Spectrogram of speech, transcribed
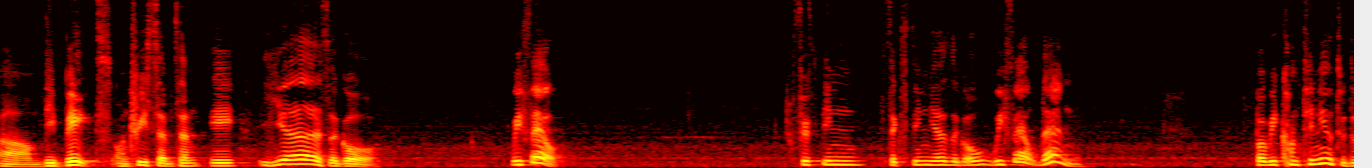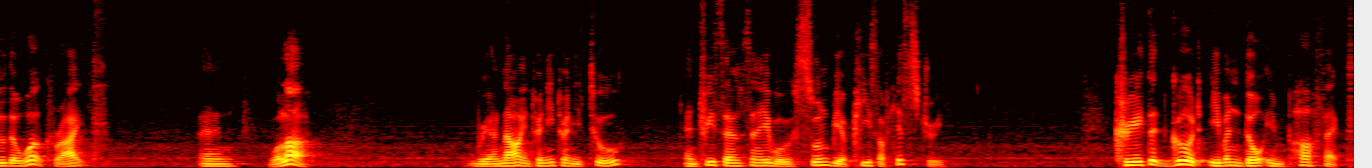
um, debates on 377A years ago. We failed. 15, 16 years ago, we failed then. But we continue to do the work, right? And voila. We are now in 2022, and 377A will soon be a piece of history. Created good, even though imperfect.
